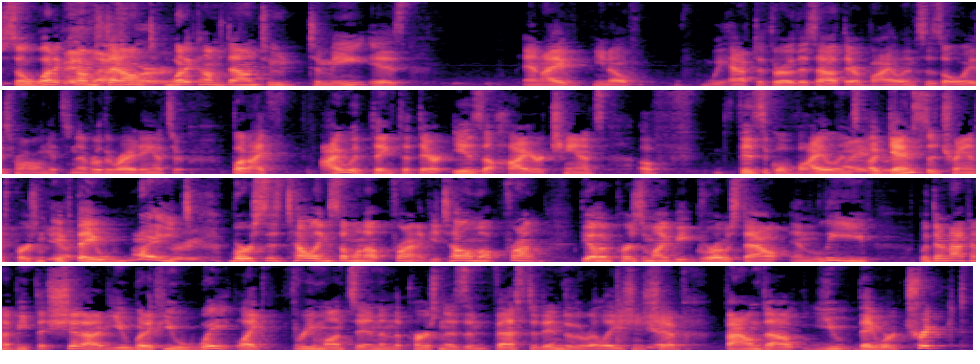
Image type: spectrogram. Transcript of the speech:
so. What it comes down, word. what it comes down to, to me is, and I, you know, we have to throw this out there. Violence is always wrong. It's never the right answer. But I, I would think that there is a higher chance of physical violence against a trans person Yeah, if they wait versus telling someone up front. If you tell them up front, the other person might be grossed out and leave. But they're not going to beat the shit out of you. But if you wait like three months in and the person is invested into the relationship, Yeah. found out you they were tricked,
